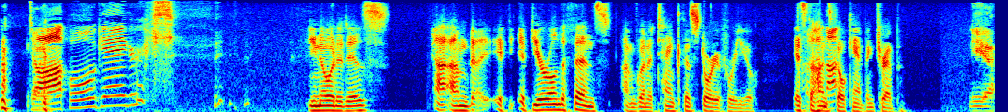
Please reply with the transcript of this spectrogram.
Doppelgangers. You know what it is? I, I'm if if you're on the fence, I'm going to tank this story for you. It's the I'm not- Huntsville camping trip. Yeah.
